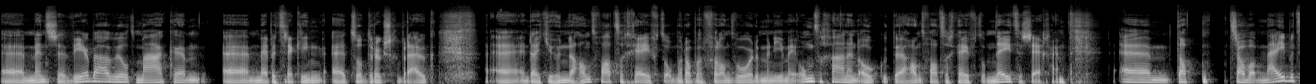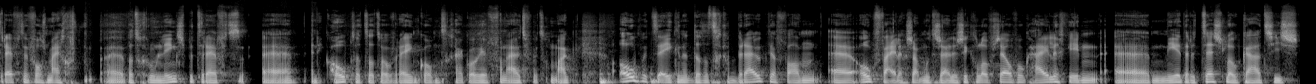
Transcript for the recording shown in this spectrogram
uh, mensen weerbaar wilt maken uh, met betrekking tot drugsgebruik. en dat je hun de handvatten geeft om er op een verantwoorde manier mee om te gaan. En ook de handvatten geeft om nee te zeggen. Um, dat zou wat mij betreft en volgens mij wat GroenLinks betreft, en ik hoop dat dat overeenkomt, ga ik ook even vanuit voor het gemak, ook betekenen dat het gebruik daarvan ook veilig zou moeten zijn. Dus ik geloof zelf ook heilig in meerdere testlocaties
